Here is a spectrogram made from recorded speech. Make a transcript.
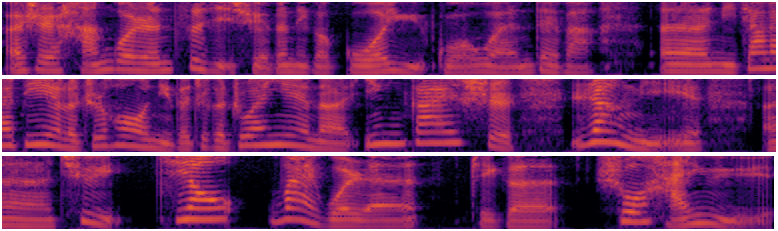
而是韩国人自己学的那个国。国语国文对吧？呃，你将来毕业了之后，你的这个专业呢，应该是让你呃去教外国人这个说韩语，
